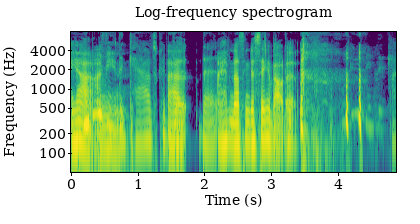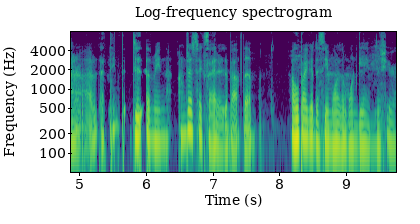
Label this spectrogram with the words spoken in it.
Yeah, Who do you I think mean, the Cavs could uh, get that? I have nothing to say about Good. it. I don't know. I think. That, I mean, I'm just excited about them. I hope I get to see more than one game this year.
